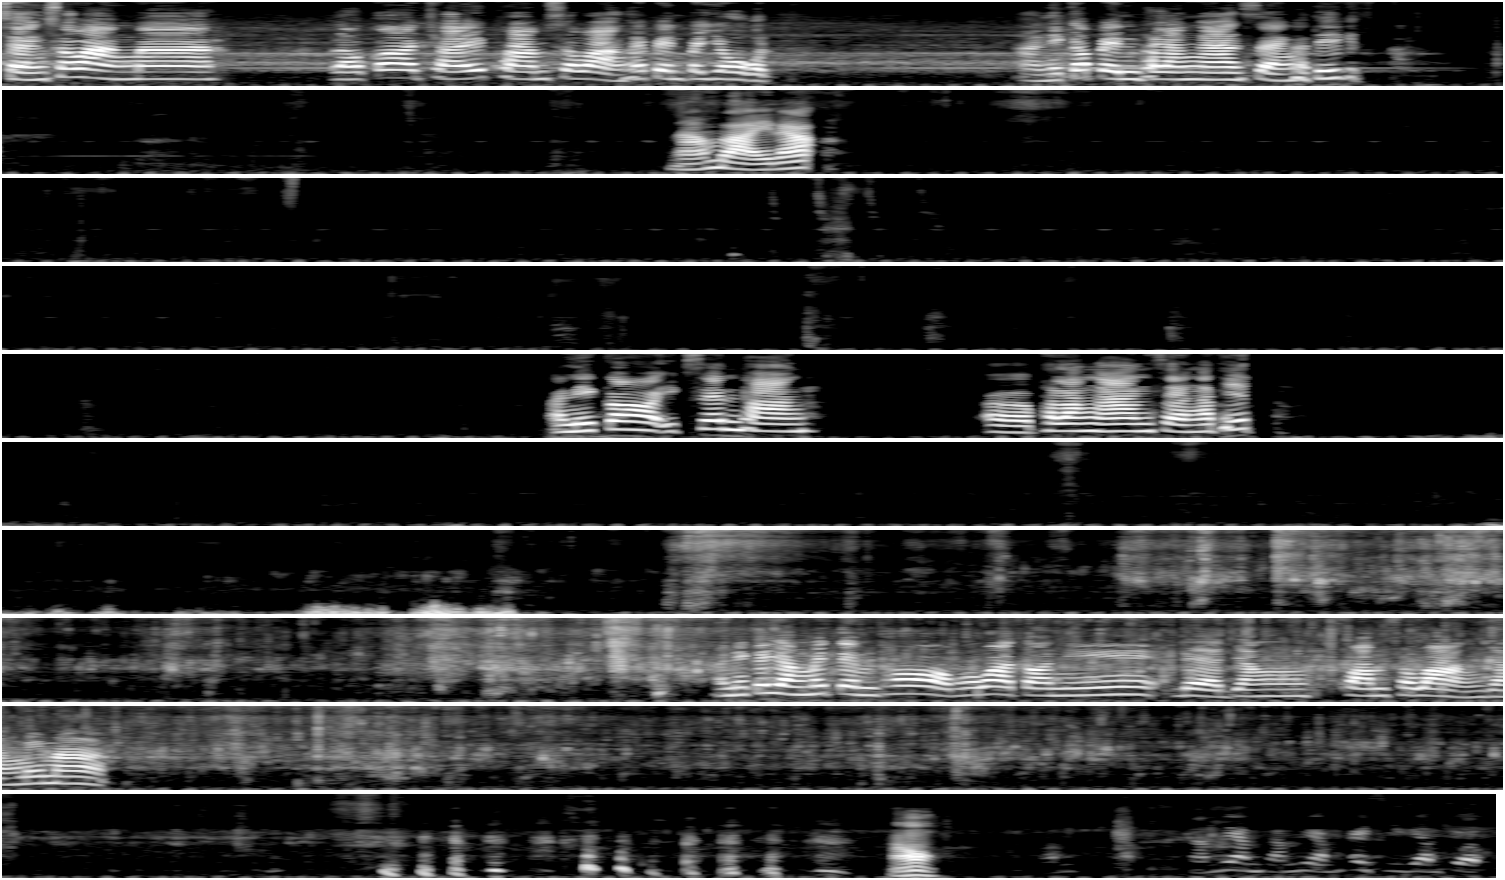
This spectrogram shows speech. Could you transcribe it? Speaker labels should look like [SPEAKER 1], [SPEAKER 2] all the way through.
[SPEAKER 1] แสงสว่างมา เราก็ใช้ความสว่างให้เป็นประโยชน์ อันนี้ก็เป็นพลังงานแสงอาทิตย์ น้ำไหลแล้ว อันนี้ก็อีกเส้นทางพลังงานแสงอาทิตย์ อันนี้ก็ยังไม่เต็มท่อ เพราะว่าตอนนี้แดดยังความสว่างยังไม่มาก เอาสามเหลี่ยมสามเหลี่ยมไอ้สี่เหลี่ยมจวด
